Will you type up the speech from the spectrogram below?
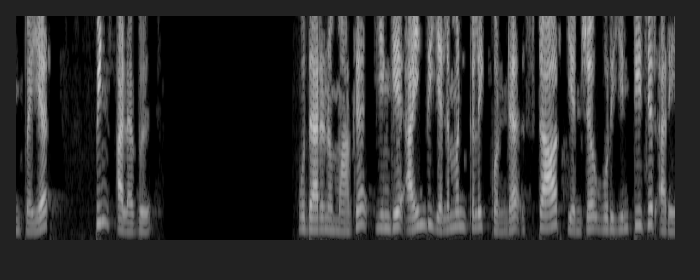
ன் பெயர் பின் அளவு. உதாரணமாக இங்கே 5 elementகளைக் கொண்ட ஸ்டார் என்ற ஒரு இன்டிஜர் அரே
